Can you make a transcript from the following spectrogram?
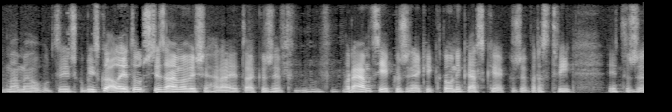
máme ho srdiečku blízko, ale je to určite zaujímavejšia hra. Je to akože v, v rámci akože nejakej kronikárskej akože vrstvy je to, že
